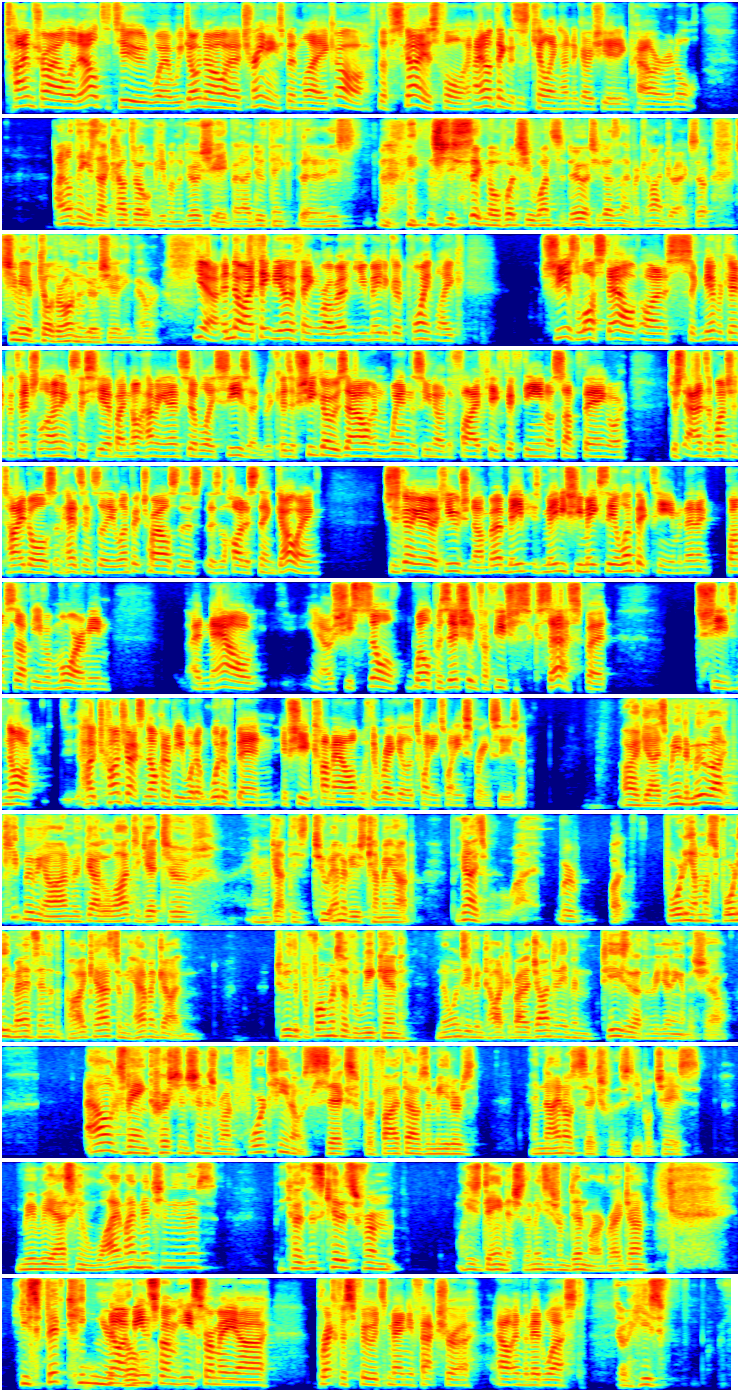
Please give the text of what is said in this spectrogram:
Time trial at altitude where we don't know what training's been like. Oh, the sky is falling. I don't think this is killing her negotiating power at all. I don't think it's that cutthroat when people negotiate, but I do think that it is. she signaled what she wants to do, and she doesn't have a contract, so she may have killed her own negotiating power. Yeah, and no, I think the other thing, Robert, you made a good point. Like she has lost out on significant potential earnings this year by not having an NCAA season. Because if she goes out and wins, you know, the 5K 15 or something, or just adds a bunch of titles and heads into the Olympic trials as, as the hottest thing going, she's going to get a huge number. Maybe maybe she makes the Olympic team and then it bumps up even more. I mean, and now you know she's still well positioned for future success, but she's not. Her contract's not going to be what it would have been if she had come out with a regular 2020 spring season. All right, guys, we need to move on. Keep moving on. We've got a lot to get to, and we've got these two interviews coming up. But guys, we're what forty, almost forty minutes into the podcast, and we haven't gotten to the performance of the weekend. No one's even talked about it. John didn't even tease it at the beginning of the show. Alex Van Christensen has run 1406 for 5,000 meters and 906 for the steeplechase. You may be asking, why am I mentioning this? Because this kid is from, well, he's Danish. So that means he's from Denmark, right, John? He's 15 years old. No, it old. means from he's from a uh, breakfast foods manufacturer out in the Midwest. So he's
